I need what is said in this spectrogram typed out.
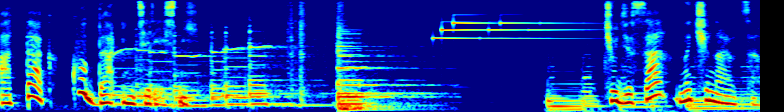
А так куда интересней. Чудеса начинаются.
